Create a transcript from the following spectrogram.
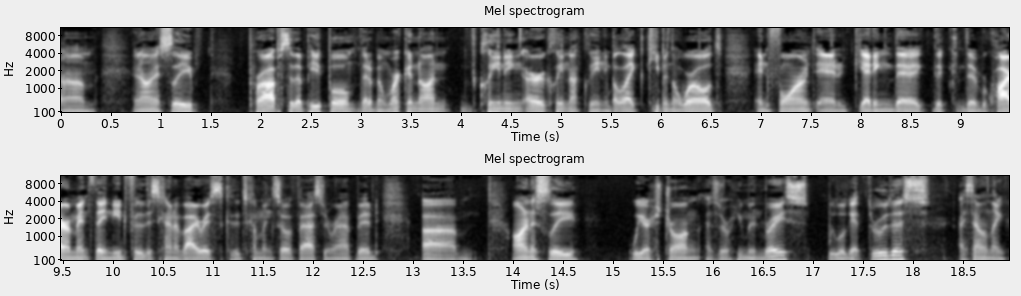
Um, and honestly, props to the people that have been working on cleaning or clean not cleaning but like keeping the world informed and getting the the, the requirements they need for this kind of virus because it's coming so fast and rapid um, honestly We are strong as a human race. We will get through this. I sound like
